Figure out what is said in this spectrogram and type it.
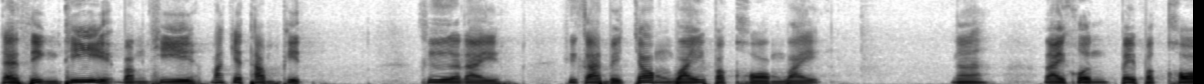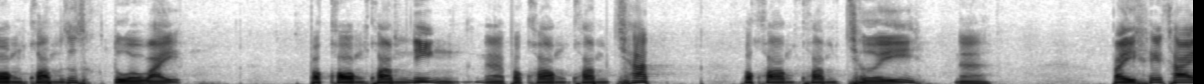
แต่สิ่งที่บางทีมักจะทำผิด คืออะไรคือการไปจ้องไว้ประคองไว้นะ หลายคนไปประคองความรู้สึกตัวไว้ ประคองความนิ่งนะประคองความชัด ประคองความเฉยนะไปคล้าย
